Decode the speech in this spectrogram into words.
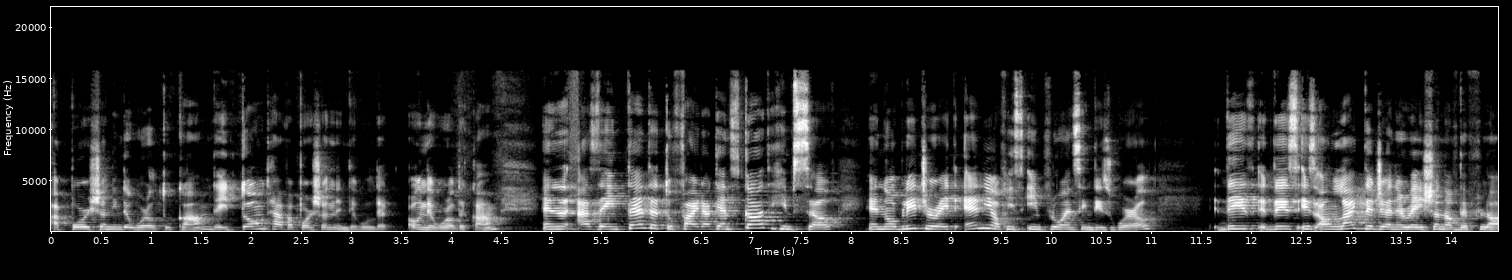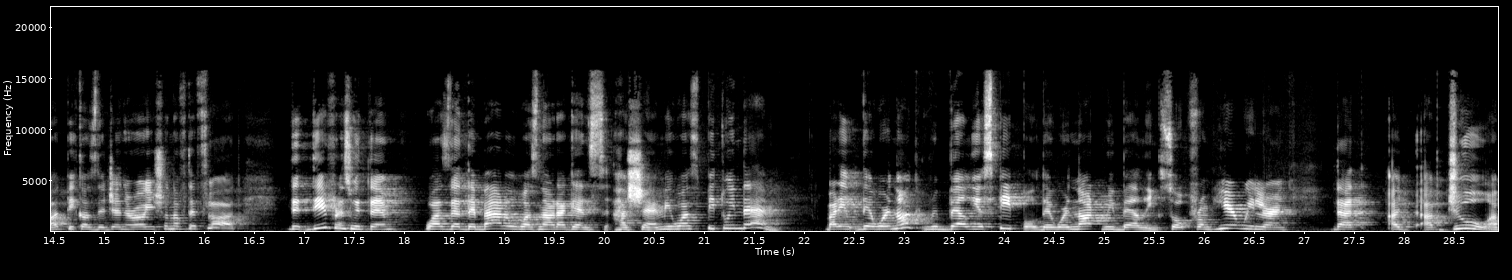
a portion in the world to come. They don't have a portion in the world in the world to come. And as they intended to fight against God Himself, and obliterate any of his influence in this world. This, this is unlike the generation of the flood, because the generation of the flood, the difference with them was that the battle was not against Hashem, it was between them. But it, they were not rebellious people, they were not rebelling. So from here we learn that a, a Jew, a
